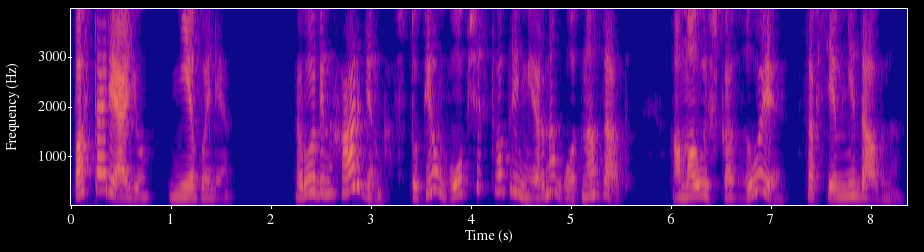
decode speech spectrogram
Повторяю, не были. Робин Хардинг вступил в общество примерно год назад, а малышка Зои совсем недавно.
